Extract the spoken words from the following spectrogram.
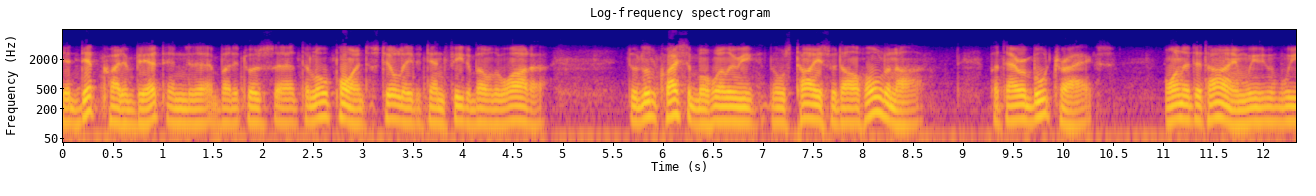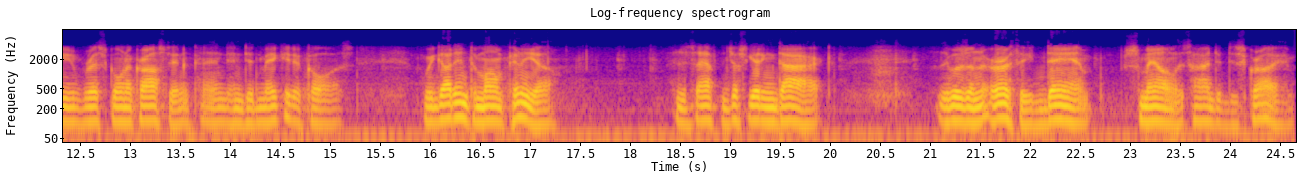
it dipped quite a bit, and uh, but it was uh, at the low point, still eight to ten feet above the water. It was a little questionable whether we, those ties would all hold or not, but there were boot tracks. One at a time, we we risked going across it, and, and did make it, of course. We got into Montpelier. It's after just getting dark. There was an earthy, damp smell. It's hard to describe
